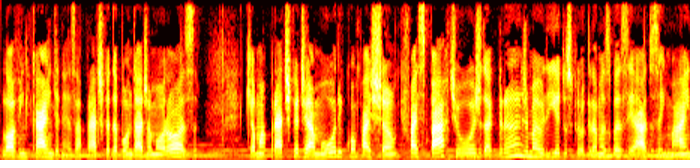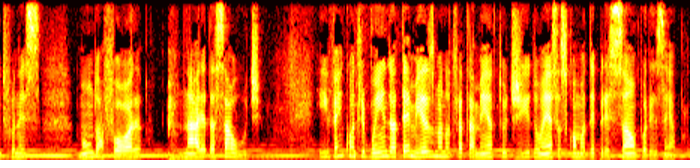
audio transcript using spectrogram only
Loving Kindness, a prática da bondade amorosa, que é uma prática de amor e compaixão que faz parte hoje da grande maioria dos programas baseados em mindfulness mundo afora na área da saúde e vem contribuindo até mesmo no tratamento de doenças como a depressão, por exemplo.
